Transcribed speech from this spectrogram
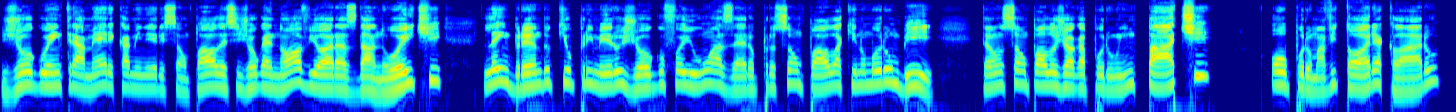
Jogo entre América Mineiro e São Paulo. Esse jogo é 9 horas da noite. Lembrando que o primeiro jogo foi 1 a 0 para o São Paulo aqui no Morumbi. Então o São Paulo joga por um empate ou por uma vitória, claro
